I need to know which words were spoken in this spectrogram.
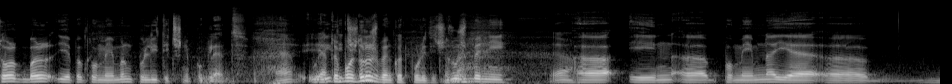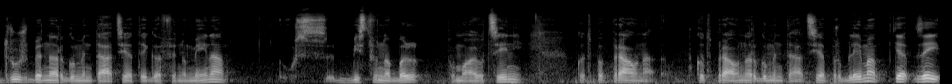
toliko bolj je pa pomemben politični pogled. Ne, politični, ja, to je bolj družben kot politični. Družbeni, ne? Ja. Uh, in uh, pomembna je uh, družbena argumentacija tega fenomena, bistveno bolj, po mojem oceni, kot pa pravna, kot pravna argumentacija problema. Ja, zdaj,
